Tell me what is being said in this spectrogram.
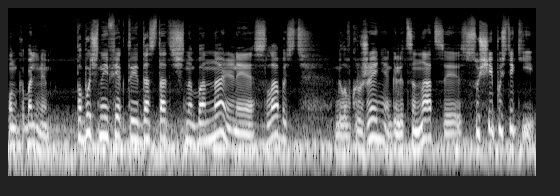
онкобольным. Побочные эффекты достаточно банальные. Слабость, головокружение, галлюцинации, сущие пустяки.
